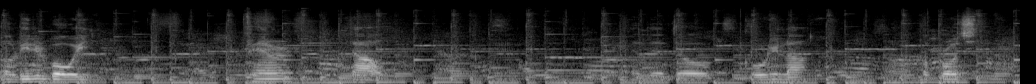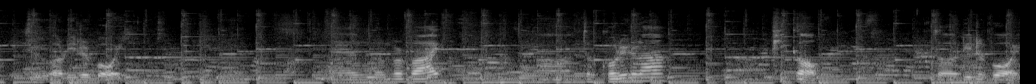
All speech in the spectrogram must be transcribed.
a little boy fell down, and then the gorilla uh, approached to a little boy. And number five, uh, the gorilla pick up the little boy.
